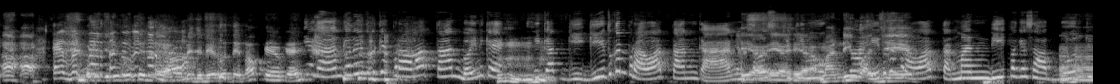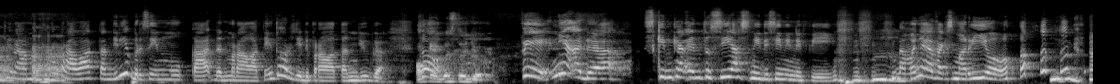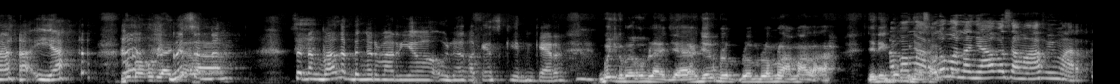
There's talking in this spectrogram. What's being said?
Eh Udah benar jadi tapi rutin benar ya, loh. udah jadi rutin. Oke oke. Iya kan? Karena itu kayak perawatan. Bahwa ini kayak Mhm. sikat gigi itu kan perawatan kan. Iya, Terus iya, cuci iya. muka Mandi itu kan wajib. perawatan. Mandi pakai sabun, Aha, cuci rambut itu kan perawatan. Jadi bersihin muka dan merawatnya itu harus jadi perawatan juga. So, Oke, gue setuju. Vi, ini ada skincare entusias nih di sini nih, Vi. Namanya FX Mario. Iya. Gue baru belajar. Gue seneng seneng banget denger Mario udah pakai skincare. Gue juga baru belajar. Jadi belum belum belum lama lah. Jadi gue apa punya Mar? satu. Lu mau nanya apa sama Afi Mar?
